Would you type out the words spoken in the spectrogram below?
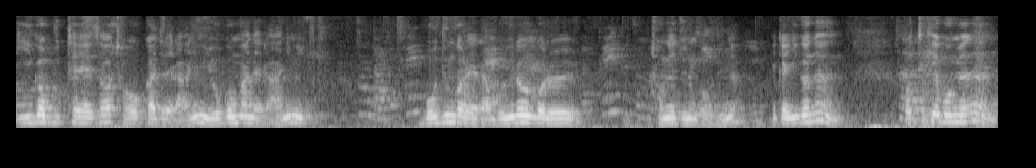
이거부터 해서 저거까지 해라 아니면 요거만 해라 아니면 모든 걸 해라 뭐 이런 거를 정해주는 거거든요. 그러니까 이거는 어떻게 보면은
